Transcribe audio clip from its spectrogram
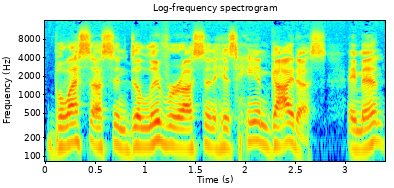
bless us and deliver us and his hand guide us. Amen.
